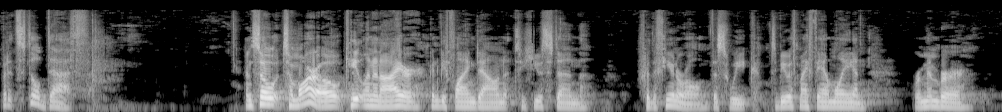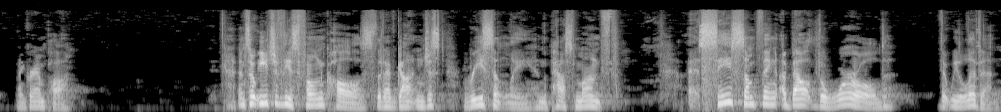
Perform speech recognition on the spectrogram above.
but it's still death. And so tomorrow, Caitlin and I are going to be flying down to Houston for the funeral this week to be with my family and remember my grandpa. And so each of these phone calls that I've gotten just recently in the past month uh, say something about the world that we live in.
